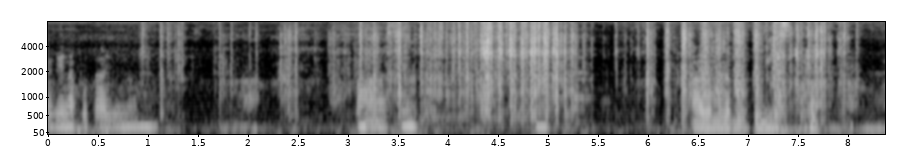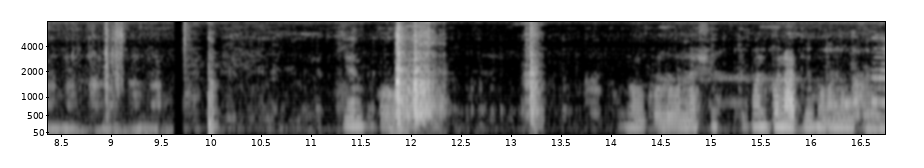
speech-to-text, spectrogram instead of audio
Lagay na po tayo ng pang-asin. Ayaw mo lang matigas po. Yan po. Kulong-kulo na siya. Tikman po natin kung anong kulong.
